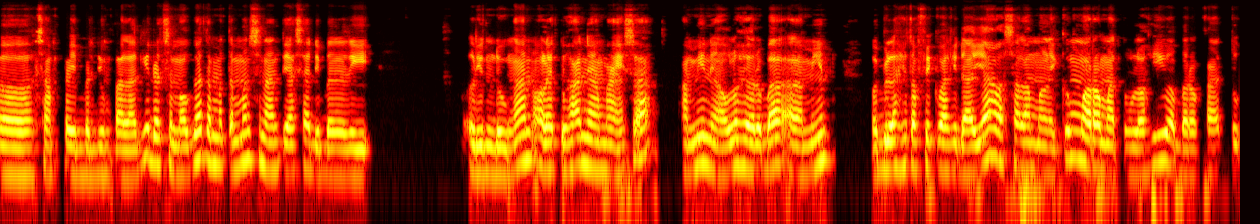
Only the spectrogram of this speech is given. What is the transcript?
Uh, sampai berjumpa lagi dan semoga teman-teman senantiasa diberi lindungan oleh Tuhan Yang Maha Esa. Amin ya Allah ya Rabbal alamin. Wabillahi taufiq wal hidayah. Wassalamualaikum warahmatullahi wabarakatuh.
